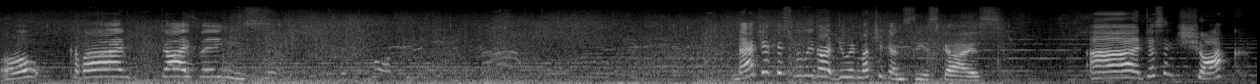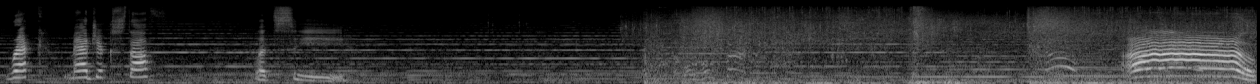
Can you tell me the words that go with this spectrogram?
Oh, come on. Die things. Magic is really not doing much against these guys. Uh, doesn't shock wreck magic stuff? Let's see. Oh!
